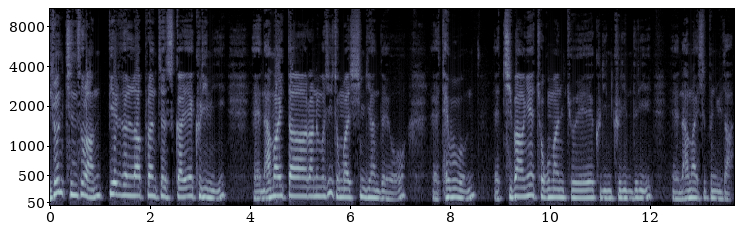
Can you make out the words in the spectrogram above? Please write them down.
이런 진솔한 피에르델라 프란체스카의 그림이 남아있다라는 것이 정말 신기한데요. 대부분 지방의 조그만 교회에 그린 그림들이 남아 있을 뿐입니다.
